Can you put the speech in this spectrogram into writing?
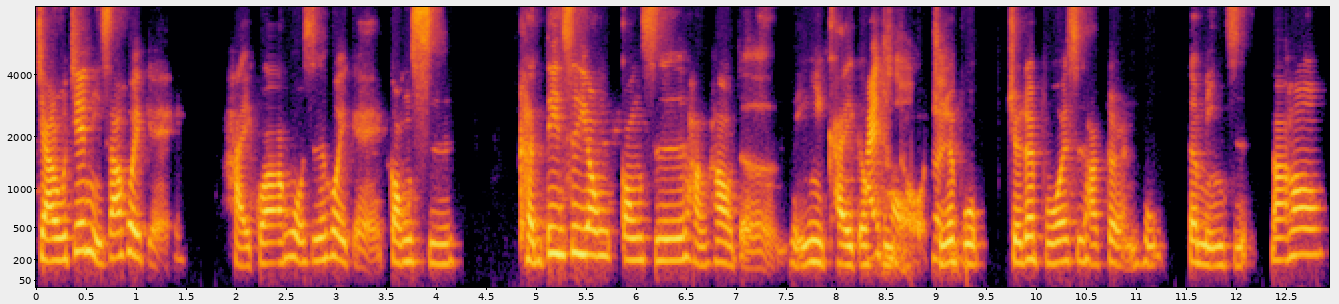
假如今天你是要汇给海关或者是汇给公司，肯定是用公司行号的名义开一个户头，绝对不绝对不会是他个人户的名字，然后。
